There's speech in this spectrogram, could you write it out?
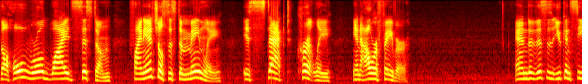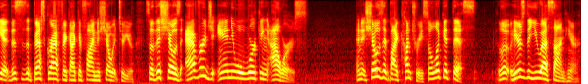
the whole worldwide system, financial system mainly, is stacked currently in our favor. And this is, you can see it. This is the best graphic I could find to show it to you. So this shows average annual working hours. And it shows it by country. So look at this. Look, here's the U.S. on here.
